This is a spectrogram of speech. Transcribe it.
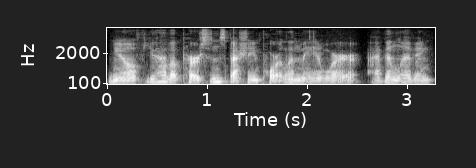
You know, if you have a person, especially in Portland, Maine, where I've been living,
